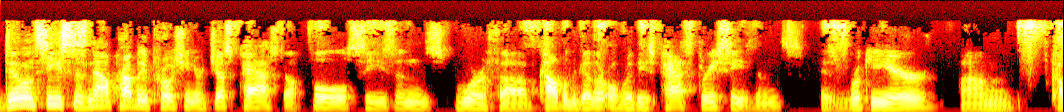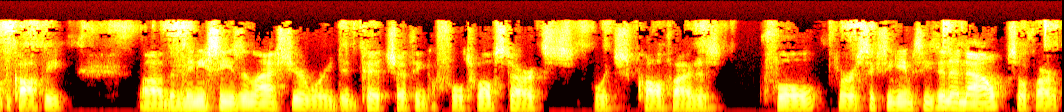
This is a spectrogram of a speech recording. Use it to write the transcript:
Dylan Cease is now probably approaching or just past a full season's worth of cobbled together over these past three seasons. His rookie year, um, cup of coffee, uh, the mini season last year where he did pitch, I think, a full 12 starts, which qualified as full for a 60 game season. And now, so far,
